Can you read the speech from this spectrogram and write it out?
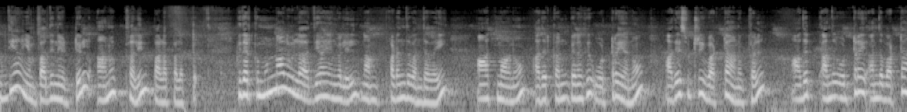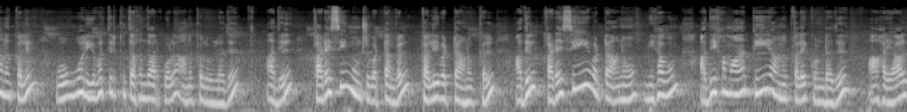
அத்தியாயம் பதினெட்டில் அணுக்களின் பளபளப்பு. இதற்கு முன்னால் உள்ள அத்தியாயங்களில் நாம் கடந்து வந்தவை ஆத்மானோ அதற்கண் பிறகு ஒற்றையனோ அதை சுற்றி வட்ட அணுக்கள். அது அந்த ஒற்றை அந்த வட்ட அணுக்களில் ஒவ்வொரு யுகத்திற்கு தகுந்தாற் போல அணுக்கள் உள்ளது. அதில் கடைசி மூன்று வட்டங்கள் களிவட்ட அணுக்கள். அதில் கடைசி வட்ட அணு மிகவும் அதிகமான தீய அணுக்களை கொண்டது. ஆகையால்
